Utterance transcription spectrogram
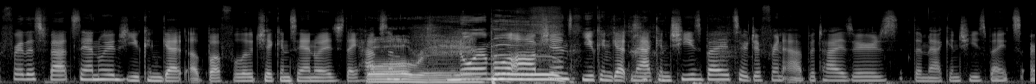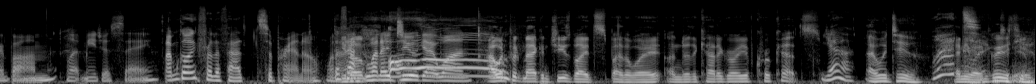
for this fat sandwich, you can get a buffalo chicken sandwich. They have some Boring. normal options. You can get mac and cheese bites or different appetizers. The mac and cheese bites are bomb. Let me just say. I'm going for the fat soprano when, The I, fat- when I do get oh! one. I would put mac and cheese bites, by the way, under the category of croquettes. Yeah. I would too. What? Anyway, I agree with you.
